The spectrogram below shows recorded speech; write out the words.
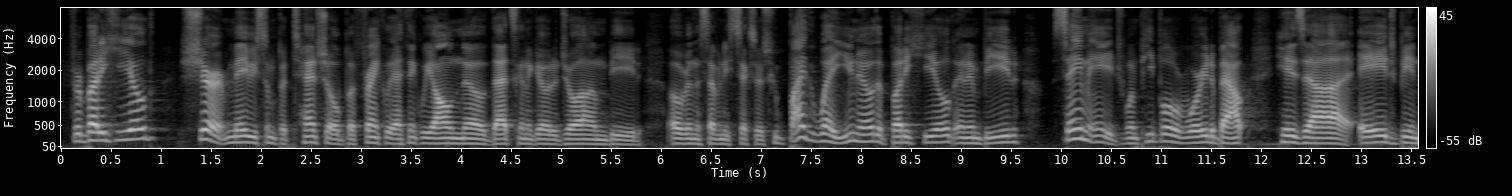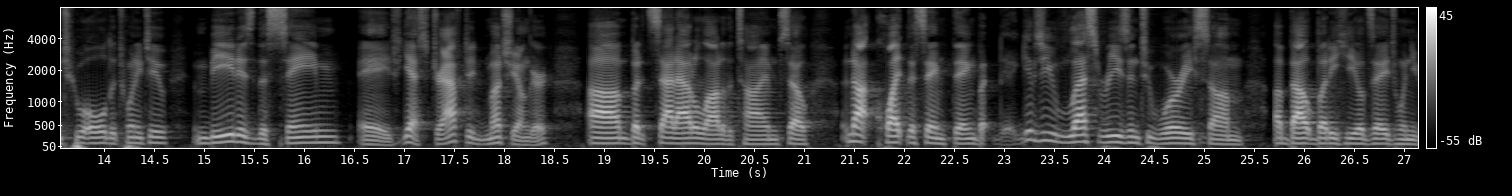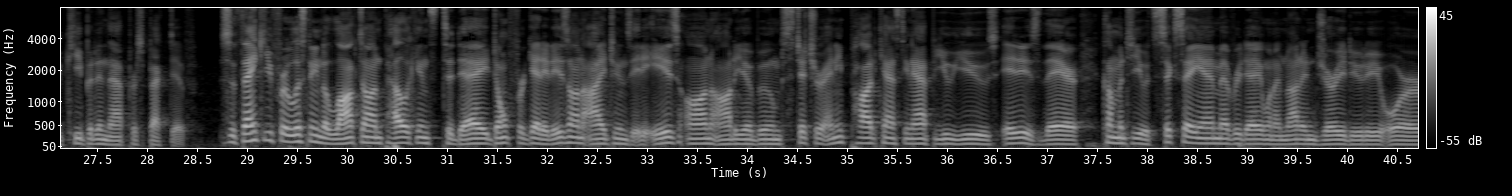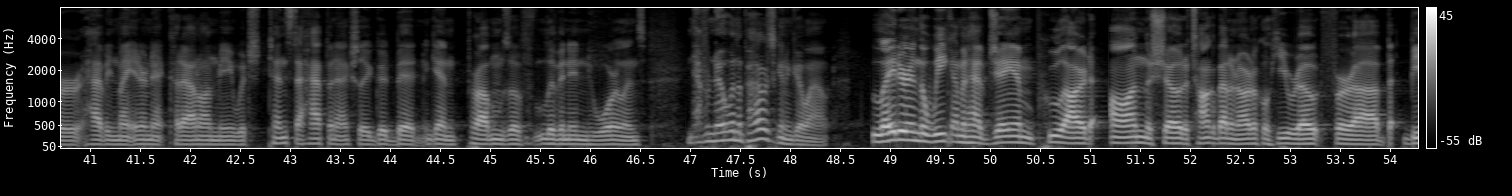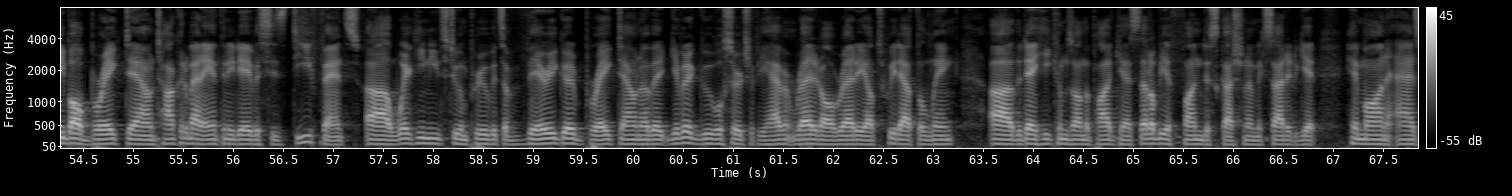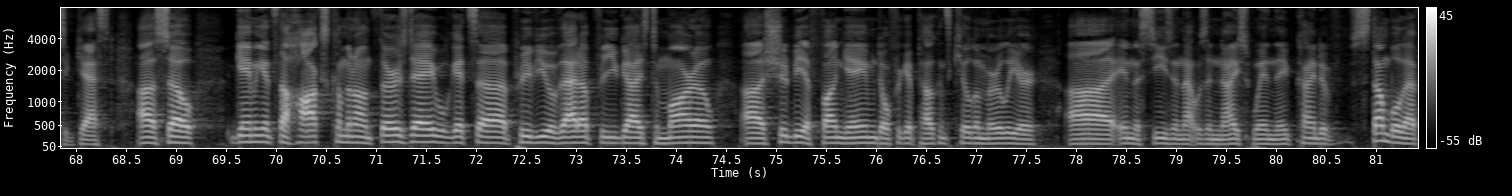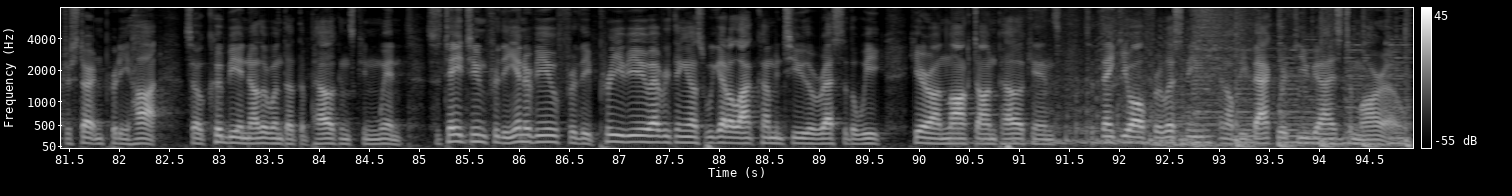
for Buddy Hield, sure, maybe some potential, but frankly, I think we all know that's going to go to Joel Embiid over in the 76ers, who, by the way, you know that Buddy Hield and Embiid same age. When people were worried about his uh, age being too old at 22, Embiid is the same age. Yes, drafted much younger, um, but it sat out a lot of the time. So not quite the same thing, but it gives you less reason to worry some about Buddy Hield's age when you keep it in that perspective. So thank you for listening to Locked On Pelicans today. Don't forget it is on iTunes, it is on Audio Boom, Stitcher, any podcasting app you use, it is there. Coming to you at 6 a.m. every day when I'm not in jury duty or having my internet cut out on me, which tends to happen actually a good bit. Again, problems of living in New Orleans. Never know when the power's going to go out later in the week, I'm going to have J.M. Poulard on the show to talk about an article he wrote for uh, B-Ball Breakdown, talking about Anthony Davis's defense, uh, where he needs to improve. It's a very good breakdown of it. Give it a Google search if you haven't read it already. I'll tweet out the link uh, the day he comes on the podcast. That'll be a fun discussion. I'm excited to get him on as a guest. Uh, so game against the Hawks coming on Thursday. We'll get a preview of that up for you guys tomorrow. Uh, should be a fun game. Don't forget Pelicans killed him earlier uh, in the season. That was a nice win. They've kind of stumbled after starting pretty hot, so it could be another one that the Pelicans can win. So stay tuned for the interview, for the preview, everything else. We got a lot coming to you the rest of the week here on Locked On Pelicans. So thank you all for listening, and I'll be back with you guys tomorrow.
